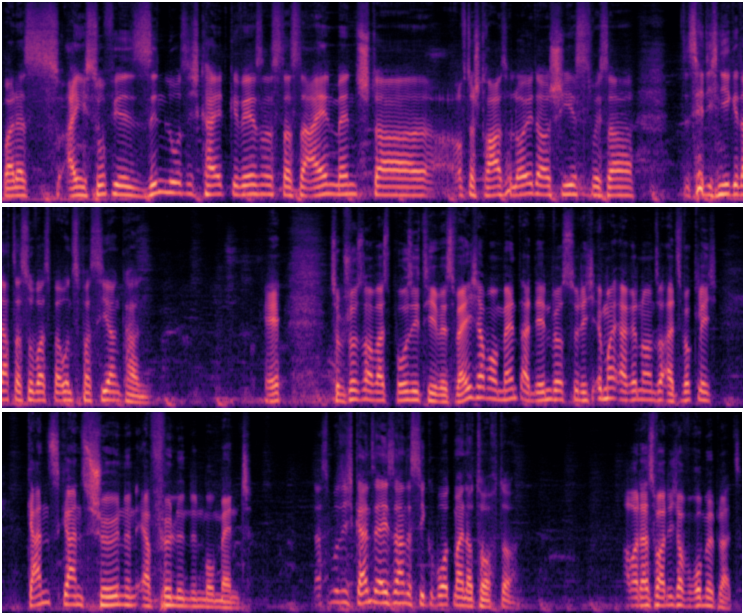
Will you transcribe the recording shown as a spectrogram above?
weil das eigentlich so viel Sinnlosigkeit gewesen ist, dass da ein Mensch da auf der Straße Leute erschießt, wo ich sage, das hätte ich nie gedacht, dass sowas bei uns passieren kann. Okay, zum Schluss noch was Positives. Welcher Moment, an den wirst du dich immer erinnern, so als wirklich ganz, ganz schönen, erfüllenden Moment? Das muss ich ganz ehrlich sagen, das ist die Geburt meiner Tochter. Aber das war nicht auf dem Rummelplatz.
